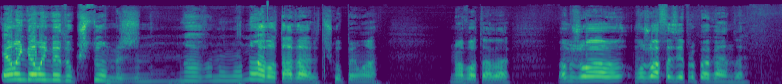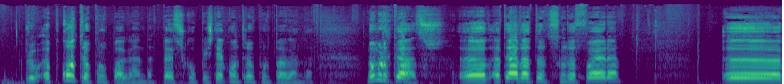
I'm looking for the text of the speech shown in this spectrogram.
é engano do costume, mas não, não, não há volta a dar, desculpem lá. Não há volta a dar. Vamos lá, vamos lá fazer propaganda. Contra-propaganda. Peço desculpa, isto é contra-propaganda. Número de casos. Uh, até à data de segunda-feira, Uh,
